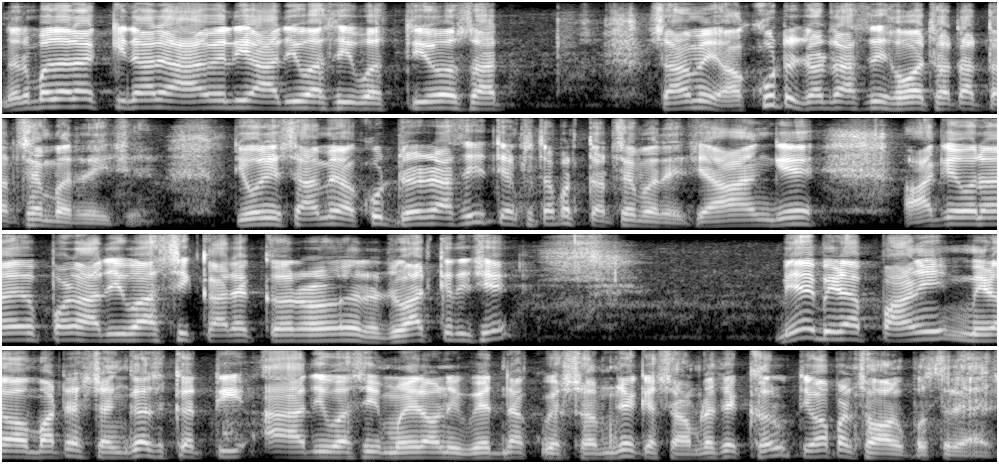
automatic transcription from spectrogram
નર્મદાના કિનારે આવેલી આદિવાસી વસ્તીઓ સામે અખૂટ જળરાશિ હોવા છતાં તરસે રહી છે. તેઓની સામે અખૂટ જળરાશિ તેમ છતાં પણ તરસે મરી રહી છે. આ અંગે આગેવાનોએ પણ આદિવાસી કાર્યકરોએ રજૂઆત કરી છે. બે બેડા પાણી મેળવવા માટે સંઘર્ષ કરતી આ આદિવાસી મહિલાઓની વેદના કોઈ સમજે કે સાંભળે છે? ખરું? તેવા પણ સવાલ ઉપસ્થિત રહ્યા છે.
